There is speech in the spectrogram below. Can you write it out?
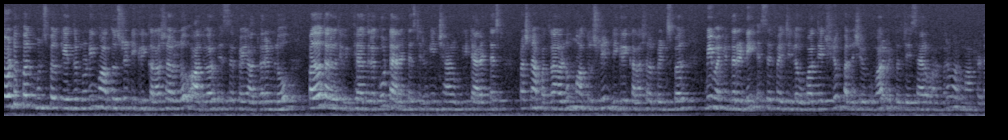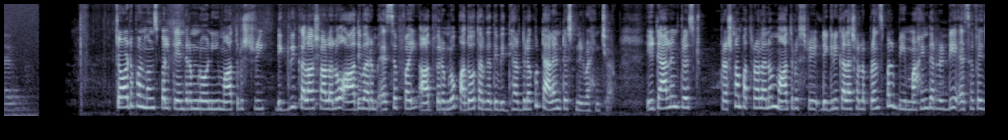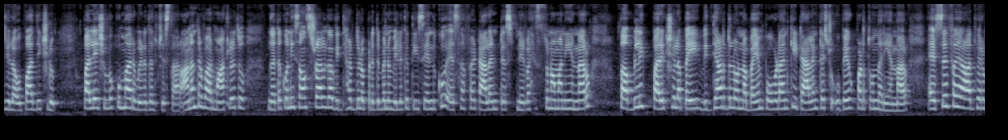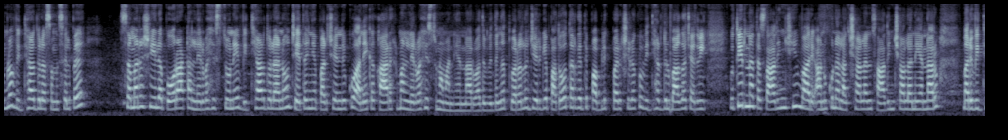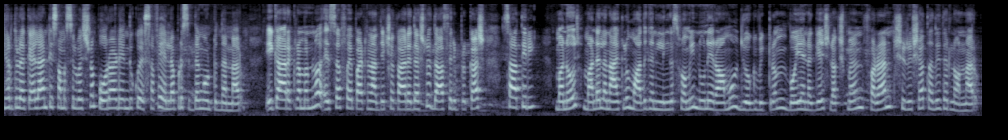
Choutuppal municipal కేంద్రం నుండి Matoshree degree కళాశాలలో ఆదివారం ఎస్ఎఫ్ఐ ఆధ్వర్యంలో పదవ తరగతి విద్యార్థులకు టాలెంట్ టెస్ట్ నిర్వహించారు. ఈ టాలెంట్ టెస్ట్ ప్రశ్న పత్రాలను మాతృశ్రీ డిగ్రీ కళాశాల principal B Mahender Reddy SFI జిల్లా ఉపాధ్యక్షుడు పల్లె శివకుమార్ విడుదల చేశారు. అనంతరం వారు మాట్లాడారు. చౌటుపల్ మున్సిపల్ కేంద్రంలోని మాతృశ్రీ డిగ్రీ కళాశాలలో ఆదివారం ఎస్ఎఫ్ఐ ఆధ్వర్యంలో పదో తరగతి విద్యార్థులకు టాలెంట్ టెస్ట్ నిర్వహించారు. ఈ టాలెంట్ టెస్ట్ ప్రశ్నపత్రాలను మాతృశ్రీ డిగ్రీ కళాశాల principal B Mahender Reddy SFI జిల్లా ఉపాధ్యక్షుడు పల్లె శివకుమార్ విడుదల చేస్తారు. అనంతరం వారు మాట్లాడుతూ గత కొన్ని సంవత్సరాలుగా విద్యార్థుల ప్రతిభను వెలికి తీసేందుకు ఎస్ఎఫ్ఐ టాలెంట్ టెస్ట్ నిర్వహిస్తున్నామని అన్నారు. పబ్లిక్ పరీక్షలపై విద్యార్థులు ఉన్న భయం పోవడానికి టాలెంట్ టెస్ట్ ఉపయోగపడుతుందని అన్నారు. ఎస్ఎఫ్ఐ ఆధ్వర్యంలో విద్యార్థుల సమస్యలపై సమరశీల పోరాటాలు నిర్వహిస్తూనే విద్యార్థులను చైతన్యపరిచేందుకు అనేక కార్యక్రమాలు నిర్వహిస్తున్నామని అన్నారు. అదేవిధంగా త్వరలో జరిగే పదవ తరగతి పబ్లిక్ పరీక్షలకు విద్యార్థులు బాగా చదివి ఉత్తీర్ణత సాధించి వారి అనుకున్న లక్ష్యాలను సాధించాలని అన్నారు. మరి విద్యార్థులకు ఎలాంటి సమస్యలు వచ్చినా పోరాడేందుకు ఎస్ఎఫ్ఐ ఎల్లప్పుడూ సిద్ధంగా ఉంటుందన్నారు. ఈ కార్యక్రమంలో ఎస్ఎఫ్ఐ పట్టణ అధ్యక్ష కార్యదర్శులు దాసరి ప్రకాష్ సాతిరి మనోజ్ మండల నాయకులు మాదిగని లింగస్వామి నూనె రాము జోగి విక్రమ్ బోయ నగేష్ లక్ష్మణ్ ఫరాన్ శిరీష తదితరులు ఉన్నారు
